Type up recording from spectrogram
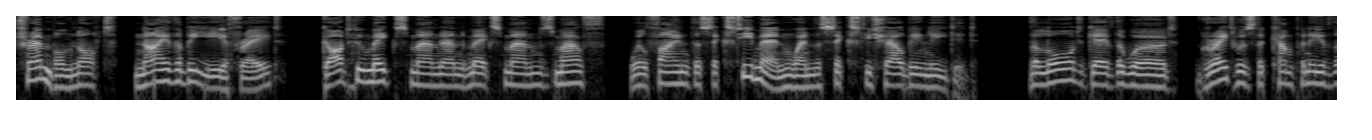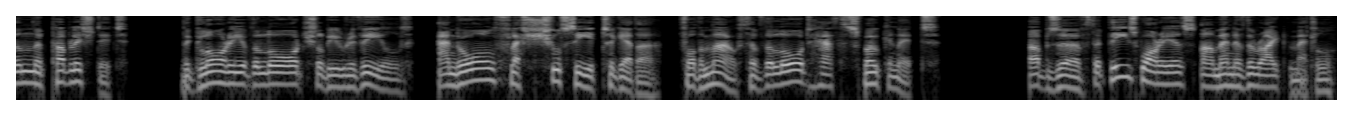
Tremble not, neither be ye afraid. God who makes man and makes man's mouth, will find the sixty men when the sixty shall be needed. The Lord gave the word, great was the company of them that published it. The glory of the Lord shall be revealed, and all flesh shall see it together, for the mouth of the Lord hath spoken it. Observe that these warriors are men of the right mettle.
